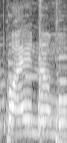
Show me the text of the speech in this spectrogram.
paena mo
